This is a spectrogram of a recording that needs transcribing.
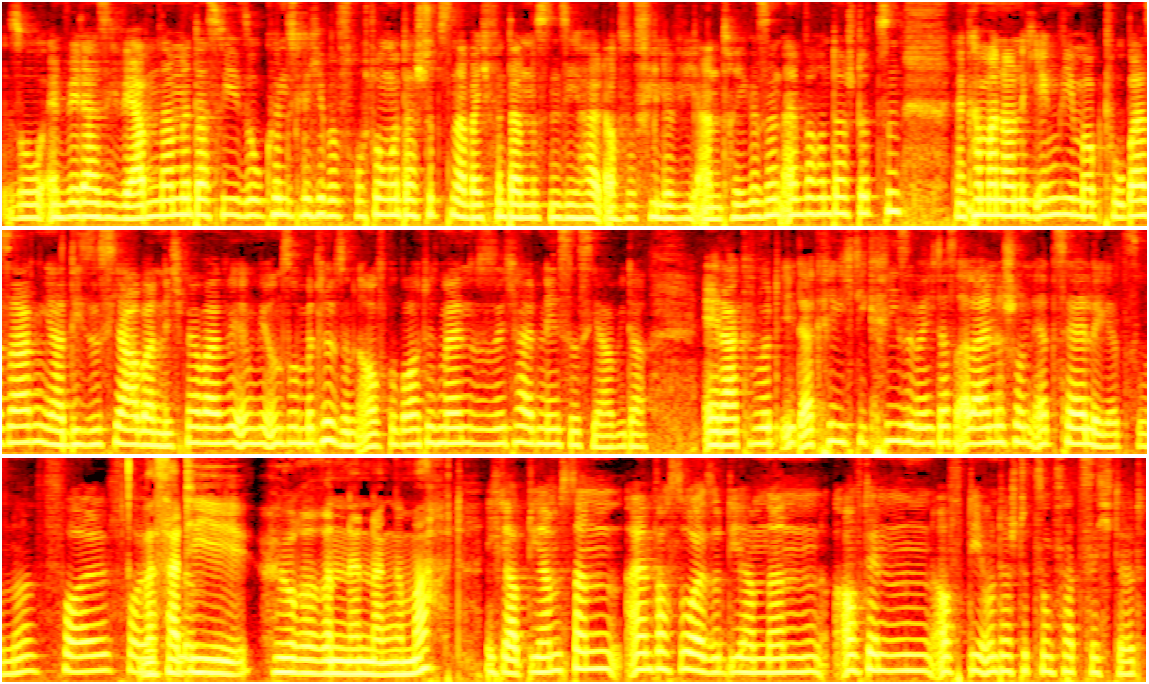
so entweder sie werben damit, dass sie so künstliche Befruchtung unterstützen, aber ich finde, dann müssen sie halt auch so viele wie Anträge sind einfach unterstützen. Dann kann man doch nicht irgendwie im Oktober sagen, ja, dieses Jahr aber nicht mehr, weil wir irgendwie unsere Mittel sind aufgebraucht. Jetzt melden sie sich halt nächstes Jahr wieder. Ey, da wird, da kriege ich die Krise, wenn ich das alleine schon erzähle jetzt so, ne? Voll, voll. Was schlimm. hat die Hörerin denn dann gemacht? Ich glaube, die haben es dann einfach so, also die haben dann auf den, auf die Unterstützung verzichtet.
